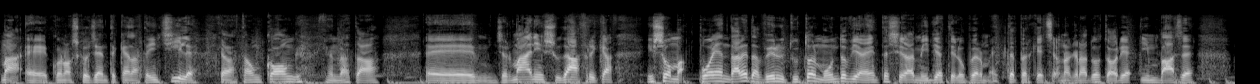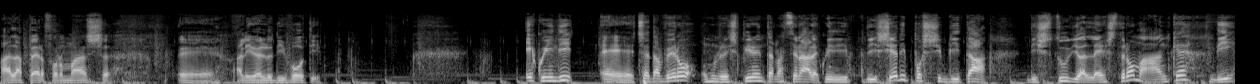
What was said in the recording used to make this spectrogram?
Ma eh, conosco gente che è andata in Cile, che è andata a Hong Kong, che è andata eh, in Germania, in Sudafrica. Insomma, puoi andare davvero in tutto il mondo, ovviamente se la media te lo permette, perché c'è una graduatoria in base alla performance eh, a livello di voti. E quindi eh, c'è davvero un respiro internazionale, quindi di, sia di possibilità di studio all'estero, ma anche di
